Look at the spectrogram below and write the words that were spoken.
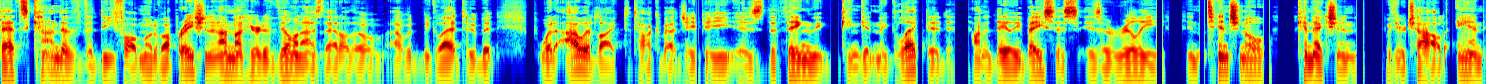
That's kind of the default mode of operation. And I'm not here to villainize that, although I would be glad to. But what I would like to talk about, JP, is the thing that can get neglected on a daily basis is a really intentional connection with your child. And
